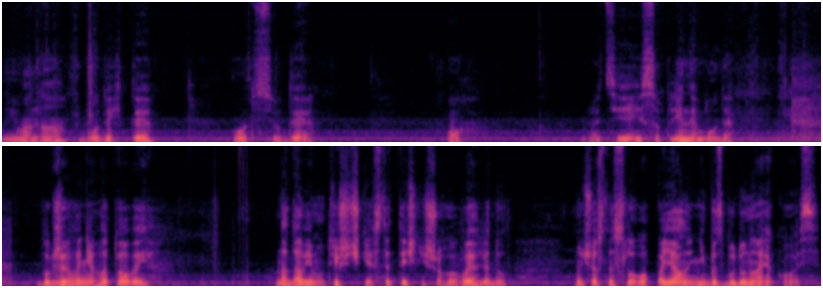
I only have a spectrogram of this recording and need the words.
І вона буде йти от сюди. О, вже цієї соплі не буде. Блок живлення готовий. Надав йому трішечки естетичнішого вигляду. Ну, чесне слово, паяли ніби з будуна якогось.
